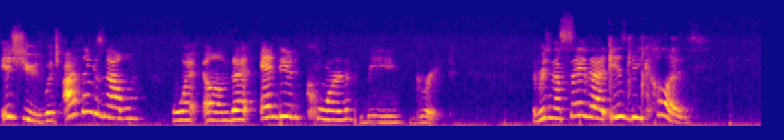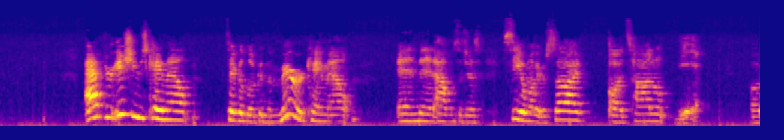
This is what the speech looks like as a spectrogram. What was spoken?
Issues, which I think is an album when, um, that ended Korn being great. The reason I say that is because after Issues came out, Take a Look in the Mirror came out, and then albums such as See You on the Other Side, Untitled, yeah, uh,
